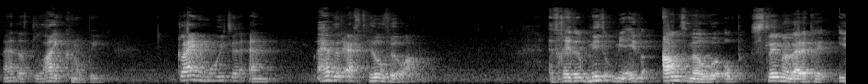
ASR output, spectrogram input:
hè, dat like-knopje. Kleine moeite en we hebben er echt heel veel aan. En vergeet ook niet om je even aan te melden op Slimme Werken Easy.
